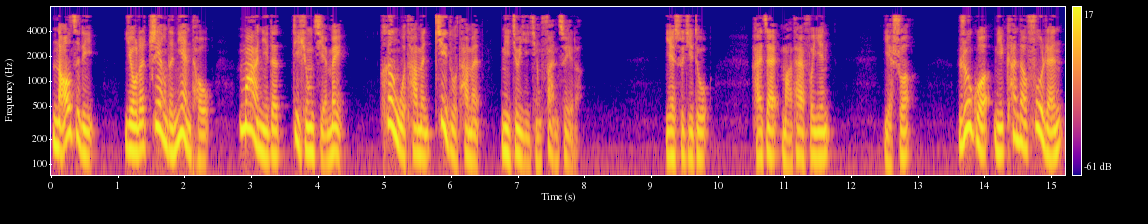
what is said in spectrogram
脑子里有了这样的念头，骂你的弟兄姐妹，恨恶他们，嫉妒他们，你就已经犯罪了。”耶稣基督还在马太福音也说：“如果你看到妇人，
